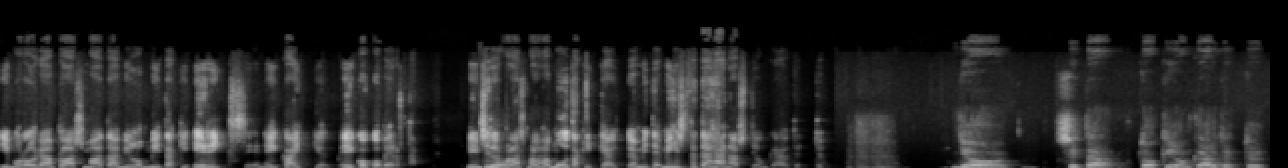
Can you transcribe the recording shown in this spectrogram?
imuroidaan plasmaa tai milloin mitäkin erikseen, ei, kaikki, ei koko verta. Niin sillä Joo. plasmalla on muutakin käyttöä. Miten, mihin sitä tähän asti on käytetty? Joo, sitä toki on käytetty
